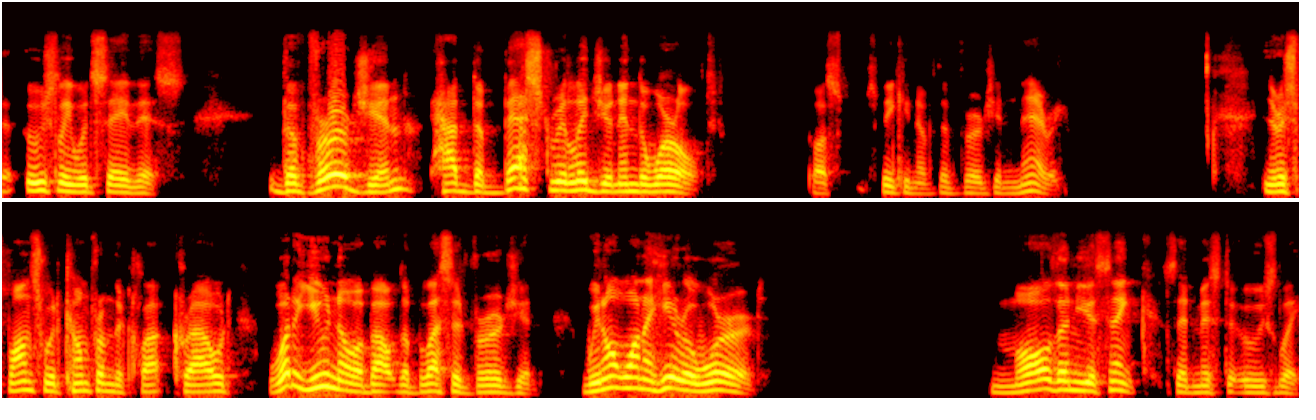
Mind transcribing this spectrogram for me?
uh, Ouseley would say this The Virgin had the best religion in the world. Of course, speaking of the Virgin Mary. The response would come from the cl- crowd What do you know about the Blessed Virgin? We don't want to hear a word. More than you think, said Mr. Ouseley.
